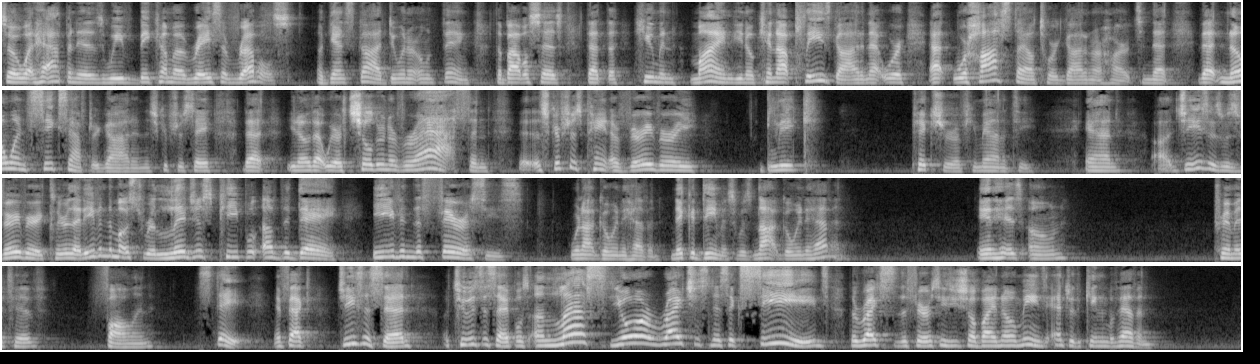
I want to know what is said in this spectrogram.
So what happened is we've become a race of rebels against God, doing our own thing. The Bible says that the human mind, you know, cannot please God and that we're, at, we're hostile toward God in our hearts and that, that no one seeks after God. And the scriptures say that, you know, that we are children of wrath. And the scriptures paint a very, very bleak picture of humanity. And uh, Jesus was very, very clear that even the most religious people of the day, even the Pharisees, were not going to heaven. Nicodemus was not going to heaven in his own primitive, fallen state. In fact, Jesus said to his disciples, Unless your righteousness exceeds the righteousness of the Pharisees, you shall by no means enter the kingdom of heaven.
